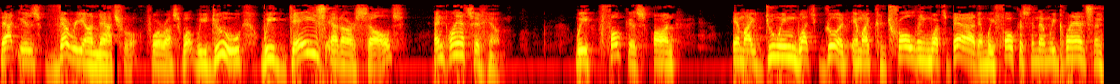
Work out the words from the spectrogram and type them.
That is very unnatural for us. What we do, we gaze at ourselves and glance at Him. We focus on Am I doing what's good? Am I controlling what's bad? And we focus and then we glance and,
